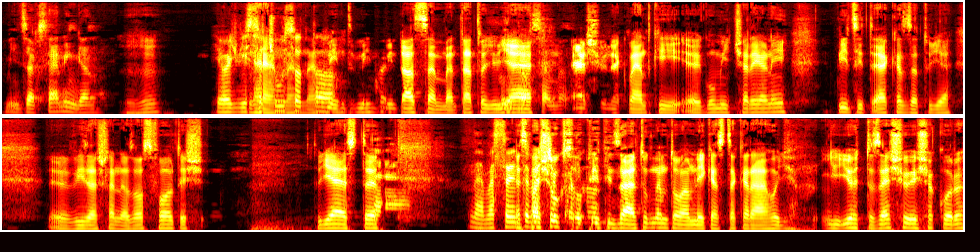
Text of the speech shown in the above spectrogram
Mint Zack Serringen? Uh-huh. Ja, hogy visszacsúszott nem, nem, nem. a... Mint, mint, mint az szemben. Tehát, hogy ugye elsőnek ment ki gumit cserélni, picit elkezdett ugye vízes lenni az aszfalt, és ugye ezt... Nem, ezt szerintem... Ezt már sokszor kritizáltuk, nem tudom, emlékeztek rá, hogy jött az eső, és akkor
